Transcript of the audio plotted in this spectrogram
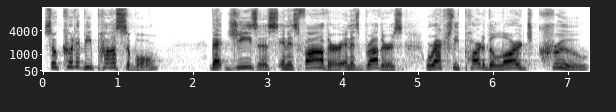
So, could it be possible that Jesus and his father and his brothers were actually part of the large crew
